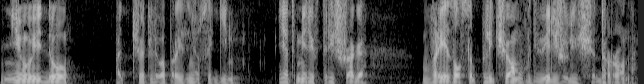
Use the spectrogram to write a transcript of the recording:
«Не уйду», — отчетливо произнес Эгин, и, отмерив три шага, врезался плечом в дверь жилища дрона.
